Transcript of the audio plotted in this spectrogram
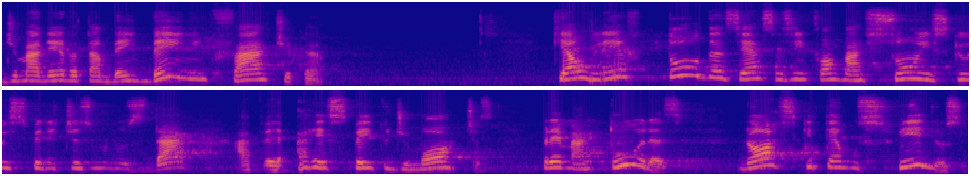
de maneira também bem enfática, que ao ler todas essas informações que o Espiritismo nos dá a, a respeito de mortes prematuras, nós que temos filhos,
